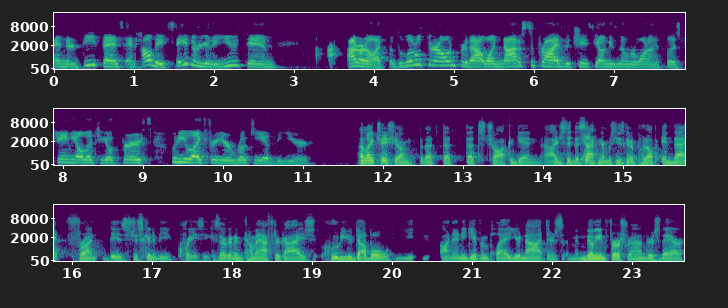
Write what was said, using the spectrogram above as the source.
and their defense and how they say they're going to use him. I, I don't know. I'm a little thrown for that one. Not a surprise that Chase Young is number one on this list. Jamie, I'll let you go first. Who do you like for your rookie of the year? I like Chase Young, but that that that's chalk again. I just think the Yep. sack numbers he's going to put up in that front is just going to be crazy because they're going to come after guys. Who do you double you, on any given play? You're not. There's a million first rounders there.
